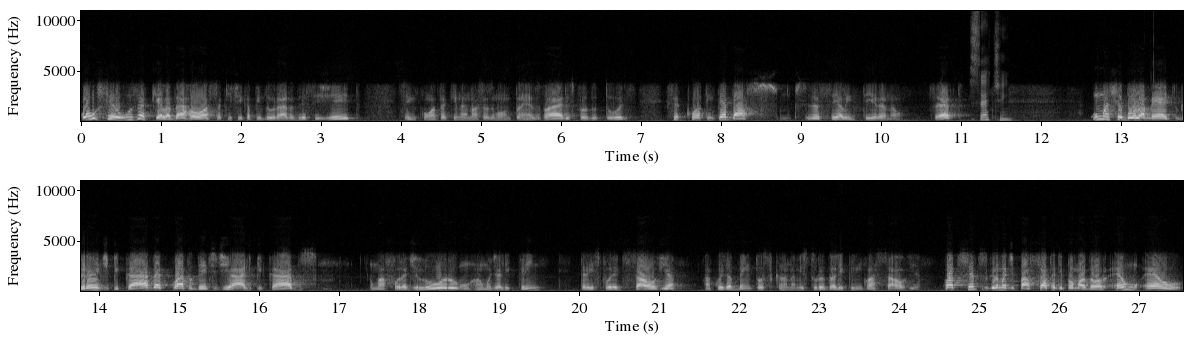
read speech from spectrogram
Ou você usa aquela da roça que fica pendurada desse jeito. Você encontra aqui nas nossas montanhas vários produtores. Você corta em pedaços, não precisa ser ela inteira não, certo? Certinho. Uma cebola médio, grande picada, quatro dentes de alho picados, uma folha de louro, um ramo de alecrim, três folhas de sálvia, uma coisa bem toscana, a mistura do alecrim com a sálvia. 400 gramas de passata de pomodoro. É um, é o,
